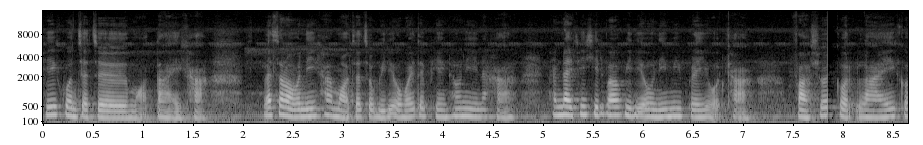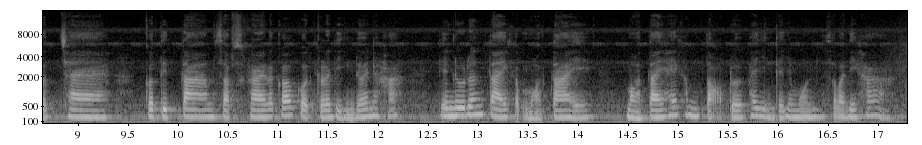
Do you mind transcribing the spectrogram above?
ที่ควรจะเจอหมอไตค่ะและสำหรับวันนี้ค่ะหมอจะจบวิดีโอไว้แต่เพียงเท่านี้นะคะ ท่านใดที่คิดว่าวิดีโอนี้มีประโยชน์ค่ะ ฝากช่วยกดไลค์ กดแชร์ กดติดตาม Subscribe แล้วก็กดกระดิ่งด้วยนะคะ เรียนรู้เรื่องไตกับหมอไต หมอไตให้คำตอบโดยแพทย์หญิงกัญญมล สวัสดีค่ะ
